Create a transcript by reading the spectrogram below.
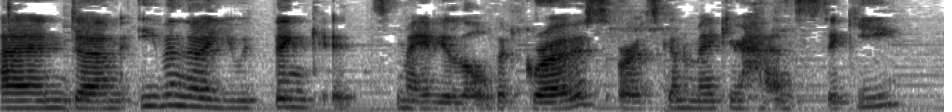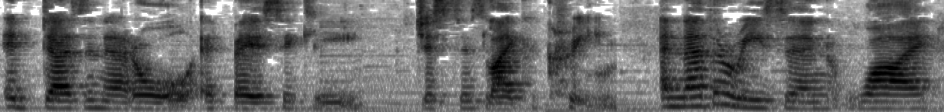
And um, even though you would think it's maybe a little bit gross or it's going to make your hands sticky, it doesn't at all. It basically just as like a cream. Another reason why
